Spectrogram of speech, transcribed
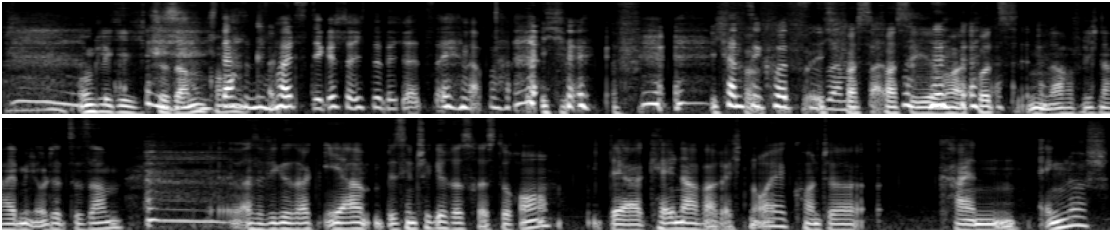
unglückliches Ich Zusammenkommen. dachte, du wolltest die Geschichte nicht erzählen, aber Ich, ich Kannst sie kurz Ich fasse zusammenfassen? fass sie mal kurz in hoffentlich einer halben Minute zusammen. Also wie gesagt, eher ein bisschen schickeres Restaurant. Der Kellner war recht neu, konnte kein Englisch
